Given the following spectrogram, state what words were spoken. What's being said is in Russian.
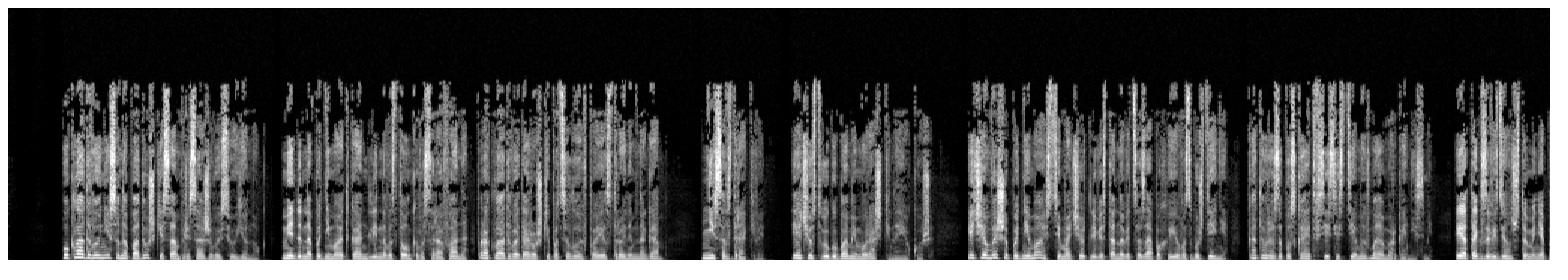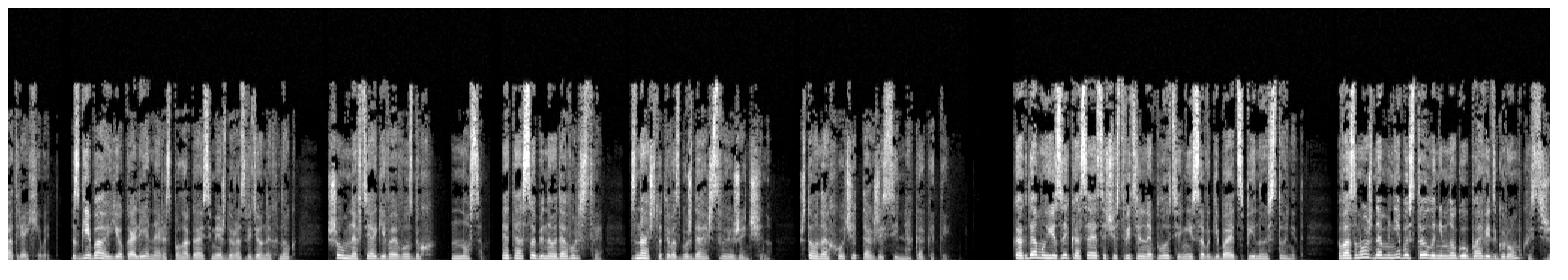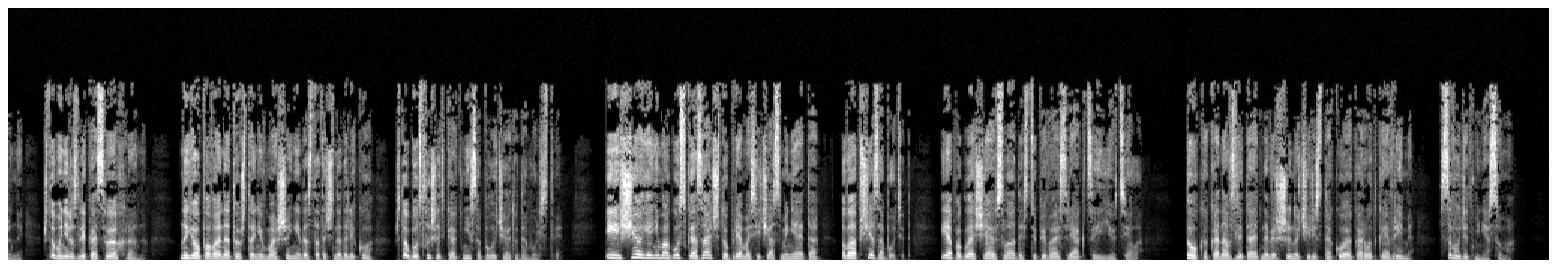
Укладываю Нису на подушке, сам присаживаюсь у ее ног. Медленно поднимаю ткань длинного тонкого сарафана, прокладывая дорожки поцелуев по ее стройным ногам, Ниса вздрагивает. Я чувствую губами мурашки на ее коже. И чем выше поднимаюсь, тем отчетливее становится запах ее возбуждения, который запускает все системы в моем организме. Я так заведен, что меня потряхивает. Сгибаю ее колено и располагаюсь между разведенных ног, шумно втягивая воздух носом. Это особенное удовольствие — знать, что ты возбуждаешь свою женщину, что она хочет так же сильно, как и ты. Когда мой язык касается чувствительной плоти, Ниса выгибает спину и стонет. Возможно, мне бы стоило немного убавить громкость жены, чтобы не развлекать свою охрану. Но я уповаю на то, что они в машине достаточно далеко, чтобы услышать, как Ниса получает удовольствие. И еще я не могу сказать, что прямо сейчас меня это вообще заботит. Я поглощаю сладость, упиваясь реакцией ее тела. То, как она взлетает на вершину через такое короткое время, сводит меня с ума.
